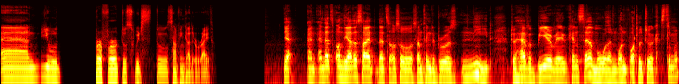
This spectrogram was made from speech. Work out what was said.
and you would prefer to switch to something other, right? Yeah, and and that's on the other side. That's also something the brewers need to have a beer where you can sell more than one bottle to a customer,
